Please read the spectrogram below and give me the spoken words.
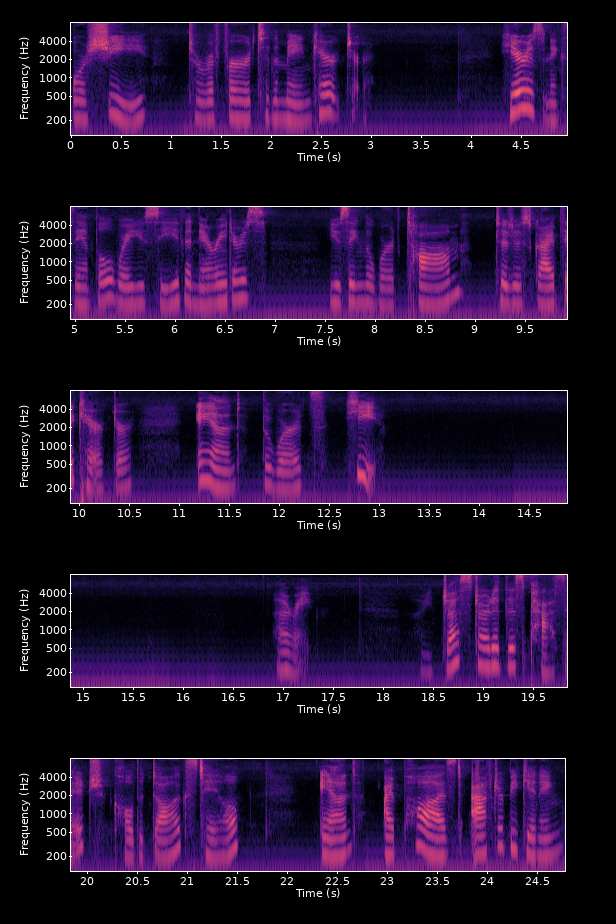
or she to refer to the main character. Here is an example where you see the narrators using the word Tom to describe the character and the words he. Alright, we just started this passage called A Dog's Tale and I paused after beginning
